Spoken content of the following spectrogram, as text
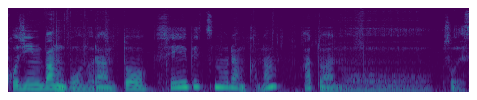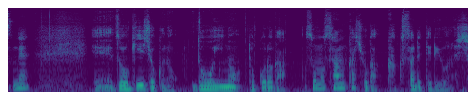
個人番号の欄と性別の欄かな？あとあのそうですね、えー、臓器移植の同意のところがその3箇所が隠されているような仕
